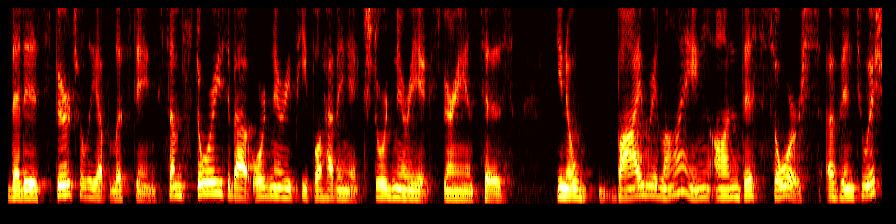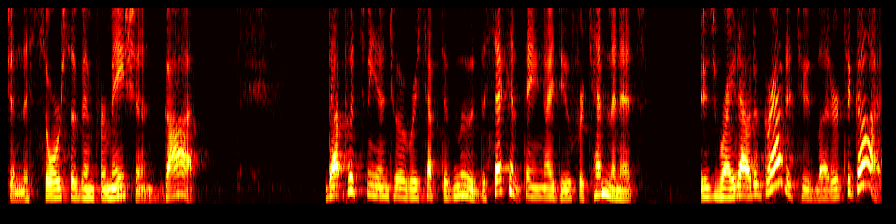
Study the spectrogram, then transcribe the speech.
that is spiritually uplifting, some stories about ordinary people having extraordinary experiences, you know, by relying on this source of intuition, this source of information, God. That puts me into a receptive mood. The second thing I do for 10 minutes is write out a gratitude letter to God.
